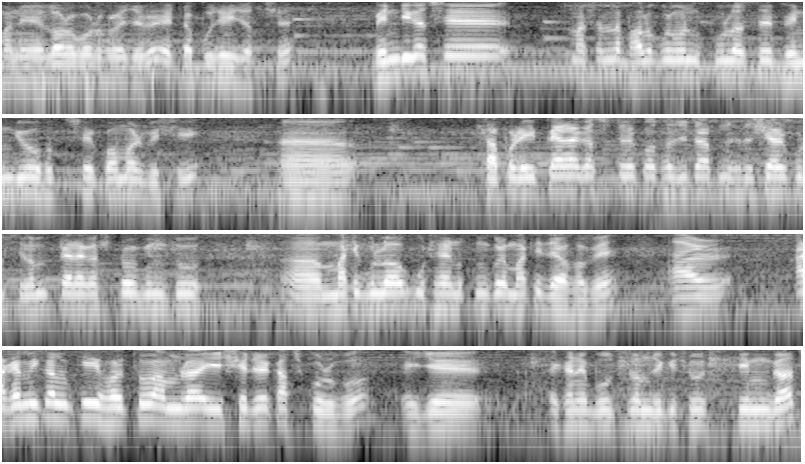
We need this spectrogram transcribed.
মানে লড়বড় হয়ে যাবে, এটা বুঝেই যাচ্ছে। ভেন্ডি গাছে মাসাল্লাহ ভালো পরিমাণ ফুল আছে, ভেন্ডিও হচ্ছে কম আর বেশি। তারপরে এই প্যারা গাছটার কথা যেটা আপনার সাথে শেয়ার করছিলাম প্যারা গাছটাও কিন্তু মাটিগুলো উঠায় নতুন করে মাটি দেওয়া হবে। আর আগামীকালকেই হয়তো আমরা এই শেডের কাজ করব। এই যে এখানে বলছিলাম যে কিছু সিম গাছ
